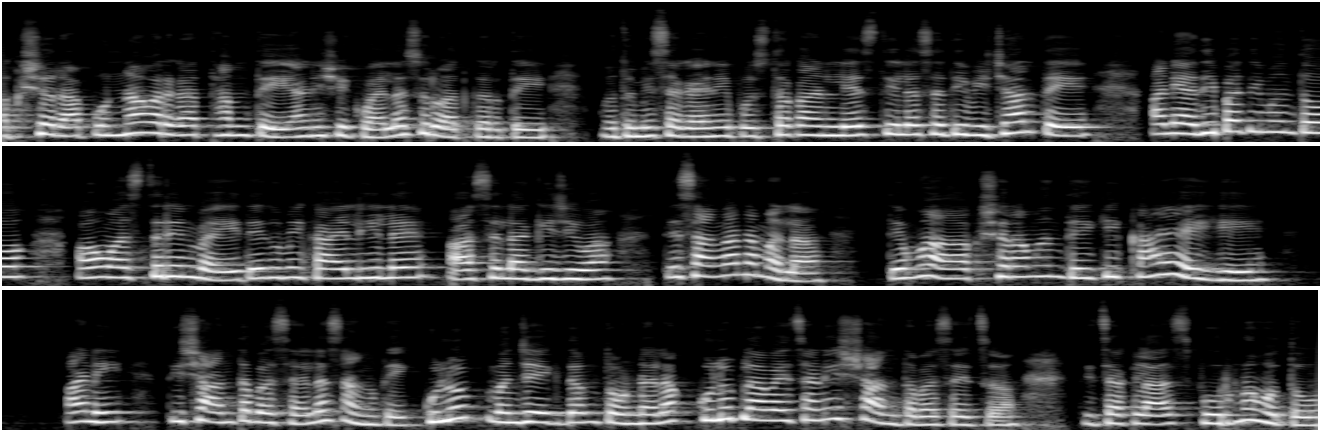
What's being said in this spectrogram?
अक्षरा पुन्हा वर्गात थांबते आणि शिकवायला सुरुवात करते. मग तुम्ही सगळ्यांनी पुस्तक आणले असतील असं ती विचारते. आणि अधिपती म्हणतो अहो मास्तरीनबाई ते तुम्ही काय लिहिलं? आहे असं लागी जीवा. ते सांगा ना मला. तेव्हा अक्षरा म्हणते की काय आहे हे? आणि ती शांत बसायला सांगते. कुलूप म्हणजे एकदम तोंडाला कुलूप लावायचं आणि शांत बसायचं. तिचा क्लास पूर्ण होतो.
